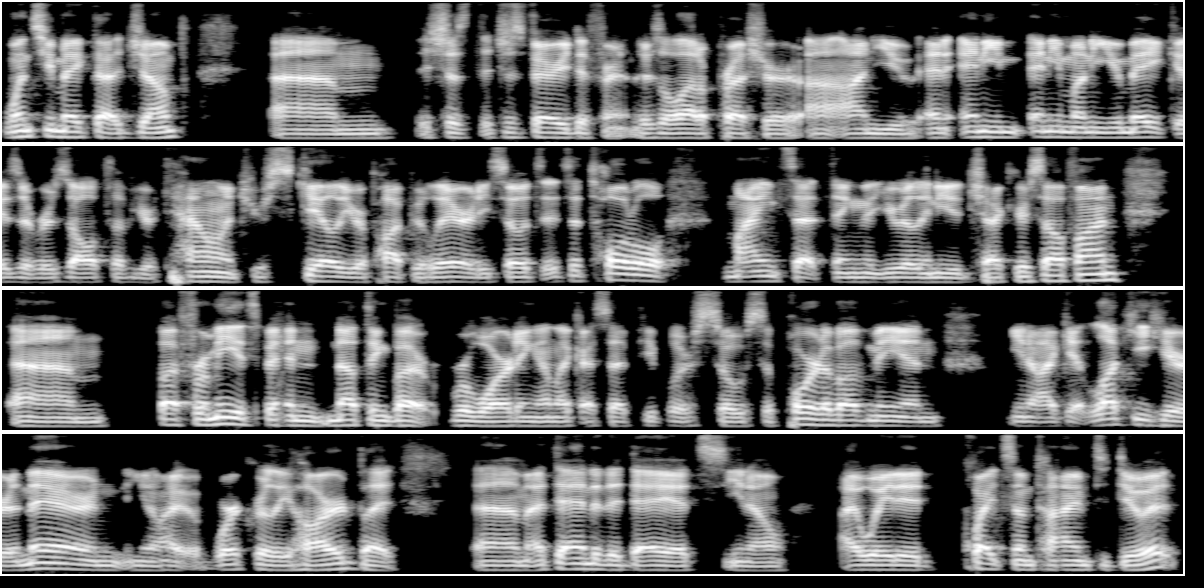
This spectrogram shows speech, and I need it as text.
once you make that jump, um, it's just it's just very different. There's a lot of pressure uh, on you, and any any money you make is a result of your talent, your skill, your popularity. So it's it's a total mindset thing that you really need to check yourself on. Um, but for me it's been nothing but rewarding and like i said people are so supportive of me and you know i get lucky here and there and you know i work really hard but um, at the end of the day it's you know i waited quite some time to do it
